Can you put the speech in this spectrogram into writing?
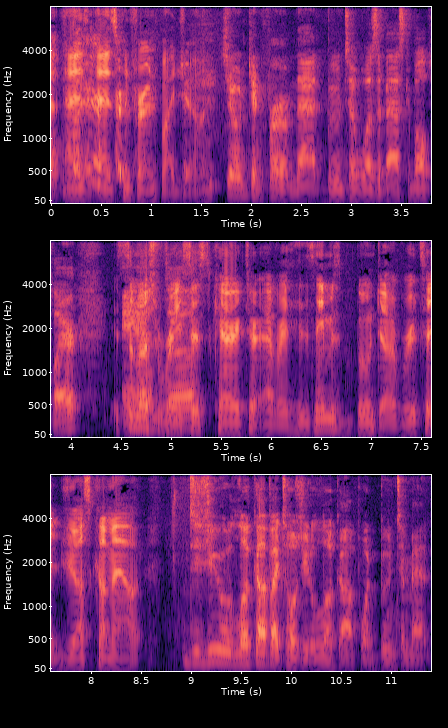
Yeah, player. as, as confirmed by Joan. Joan confirmed that Bunta was a basketball player. It's the most And, uh, racist character ever. His name is Bunta. Roots had just come out. Did you look up? I told you to look up what bunta meant.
